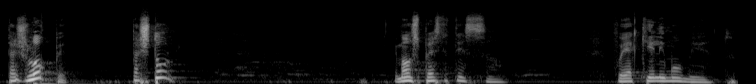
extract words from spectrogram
Estás louco, Pedro? Estás tolo? Irmãos, preste atenção. Foi aquele momento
